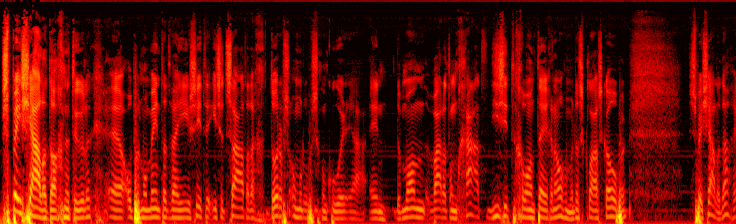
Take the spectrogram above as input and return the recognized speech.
Speciale dag natuurlijk. Eh, op het moment dat wij hier zitten is het zaterdag dorpsomroepersconcours. Ja, en de man waar het om gaat, die zit er gewoon tegenover me. Dat is Klaas Koper. Speciale dag, hè?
